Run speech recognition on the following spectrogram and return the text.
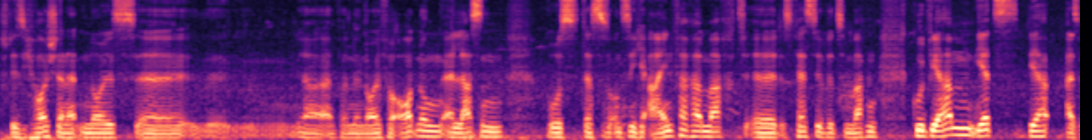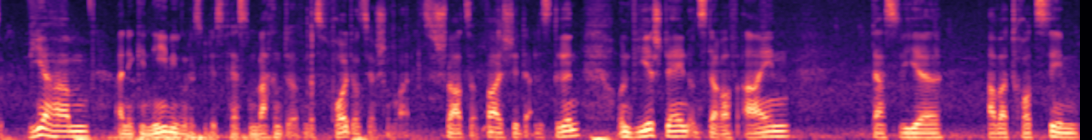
Schleswig-Holstein hat ein neues, äh, ja, einfach eine neue Verordnung erlassen, wo es, dass es uns nicht einfacher macht, das Festival zu machen. Gut, wir haben jetzt, wir, also wir haben eine Genehmigung, dass wir das Fest machen dürfen. Das freut uns ja schon mal. Das ist schwarz auf weiß, steht da alles drin. Und wir stellen uns darauf ein, dass wir aber trotzdem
